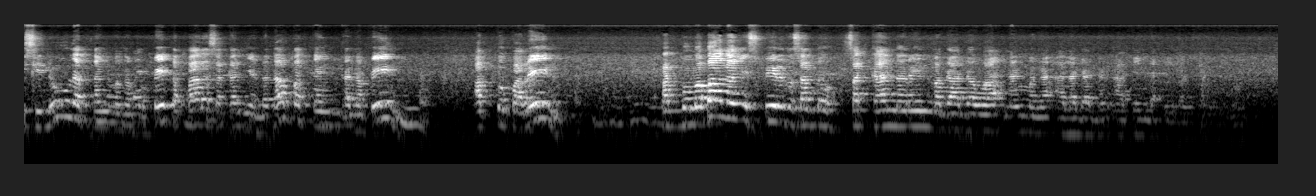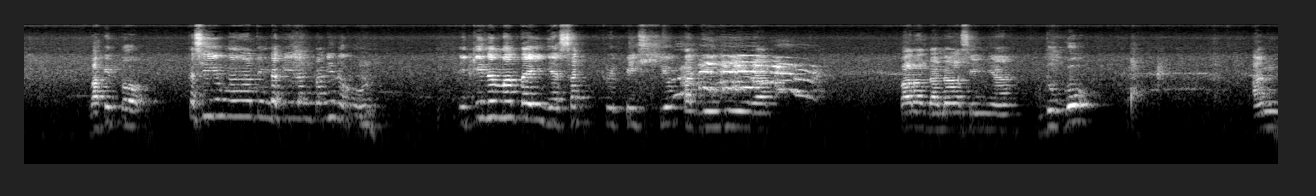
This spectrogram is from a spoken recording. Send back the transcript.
isinulat ng mga propeta para sa kanya na dapat kang ganapin at tuparin. Pag bumaba ng Espiritu Santo, saka na rin magagawa ng mga alagad ng ating dakilang Panginoon. Bakit po? Kasi yung ang ating dakilang Panginoon, ikinamatay niya sakripisyo, paghihirap, para danasin niya dugo ang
